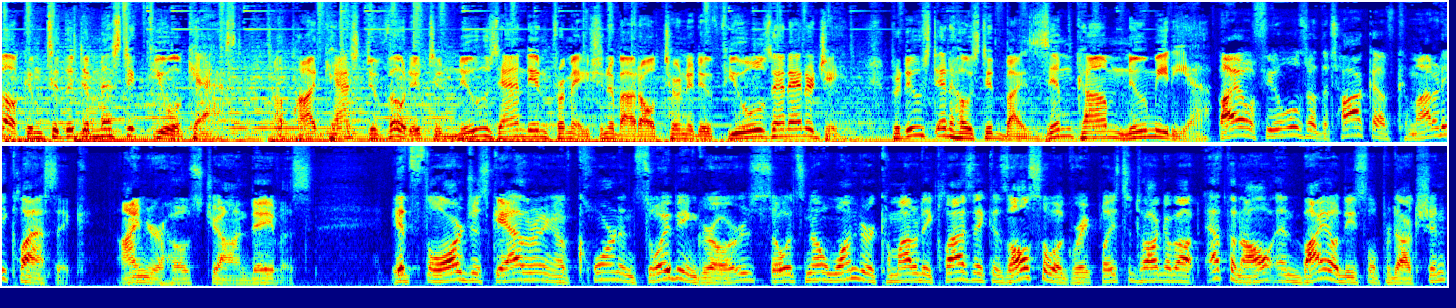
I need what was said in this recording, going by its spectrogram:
welcome to the Domestic Fuel Cast, a podcast devoted to news and information about alternative fuels and energy. Produced and hosted by ZimmComm New Media. Biofuels are the talk of Commodity Classic. I'm your host, John Davis. It's the largest gathering of corn and soybean growers, so it's no wonder Commodity Classic is also a great place to talk about ethanol and biodiesel production,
